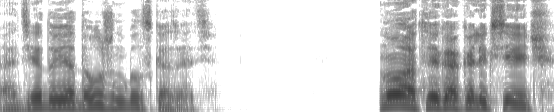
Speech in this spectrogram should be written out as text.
А деду я должен был сказать. — Ну, а ты как, Алексеич,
